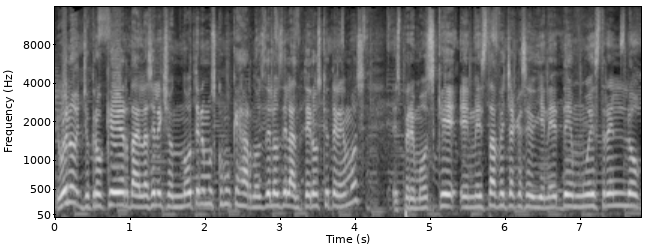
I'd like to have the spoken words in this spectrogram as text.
Y bueno, yo creo que de verdad en la selección no tenemos como quejarnos de los delanteros que tenemos. Esperemos que en esta fecha que se viene demuestren lo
